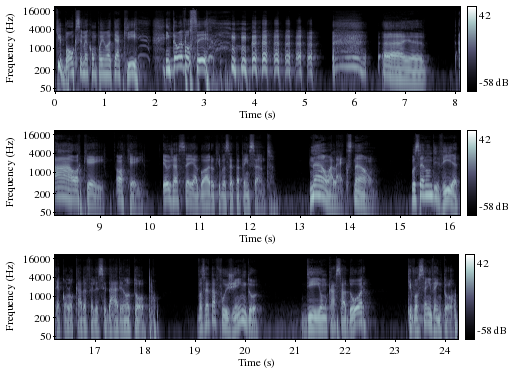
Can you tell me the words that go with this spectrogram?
que bom que você me acompanhou até aqui. Então é você. ah, ok, ok. Eu já sei agora o que você está pensando. Não, Alex, não. Você não devia ter colocado a felicidade no topo. Você está fugindo de um caçador que você inventou.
